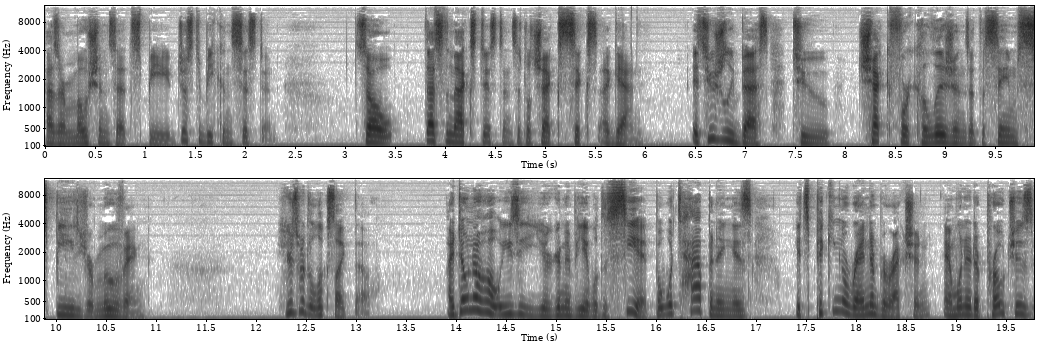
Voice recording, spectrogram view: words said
as our motion set speed, just to be consistent. So that's the max distance. It'll check 6 again. It's usually best to check for collisions at the same speed you're moving. Here's what it looks like though. I don't know how easy you're going to be able to see it, but what's happening is it's picking a random direction, and when it approaches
